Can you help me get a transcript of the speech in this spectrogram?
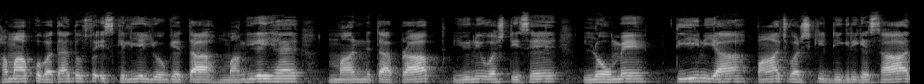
हम आपको बताएँ दोस्तों इसके लिए योग्यता मांगी गई है। मान्यता प्राप्त यूनिवर्सिटी से लो में। तीन या पाँच वर्ष की डिग्री के साथ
